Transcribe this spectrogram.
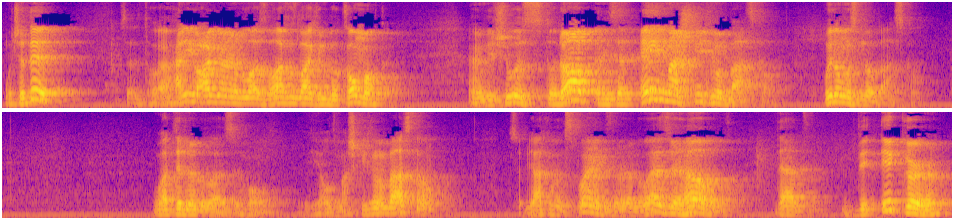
Which I did. Said, how do you argue on Allah? The Allah is like him, B'kol And Yehoshua stood up and he said, Ein mashkichim baskol. We don't listen to a baskol. What did Rabbi Eliezer hold? He held mashkichim baskol. So Yaakov explains that Rabbi Eliezer held that the Iker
